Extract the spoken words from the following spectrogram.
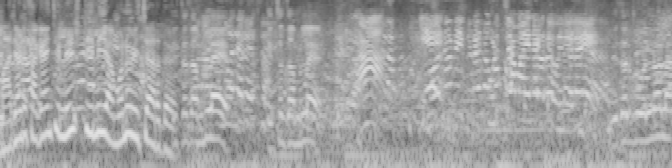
माझ्याकडे सगळ्यांची लिस्ट इली आहे म्हणून विचारतोय. तिचं जमलंय. तिचं जमलंय. पुढच्या महिन्यात ठेवलंय. मी जर बोललो ना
